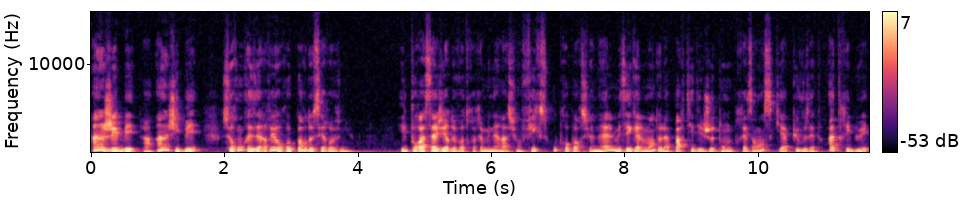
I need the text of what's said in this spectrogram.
1GB à 1JB seront réservées au report de ces revenus. Il pourra s'agir de votre rémunération fixe ou proportionnelle, mais également de la partie des jetons de présence qui a pu vous être attribuée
